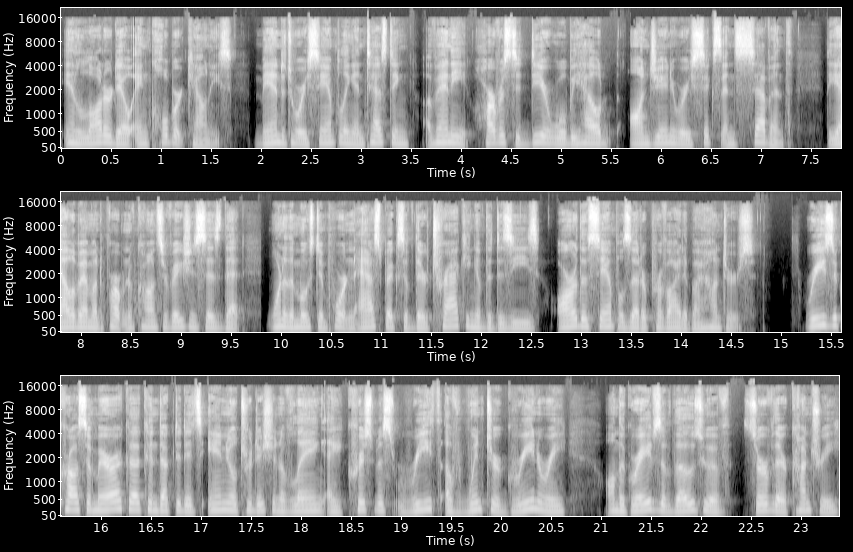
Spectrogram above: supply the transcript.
in Lauderdale and Colbert counties. Mandatory sampling and testing of any harvested deer will be held on January 6th and 7th. The Alabama Department of Conservation says that one of the most important aspects of their tracking of the disease are the samples that are provided by hunters. Wreaths Across America conducted its annual tradition of laying a Christmas wreath of winter greenery on the graves of those who have served their country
